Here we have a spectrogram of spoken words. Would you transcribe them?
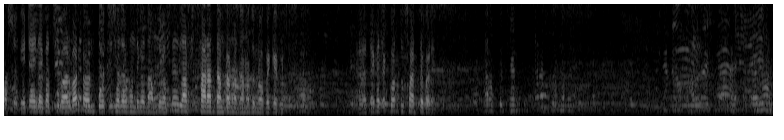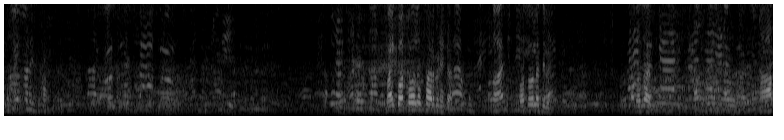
দর্শক এটাই দেখাচ্ছি বারবার কারণ পঁয়ত্রিশ হাজার থেকে দাম দর আছে লাস্ট সারার দামটা আমরা জানার জন্য অপেক্ষা করতেছি দেখা যাক কত ছাড়তে পারে খারাপ করছেন খারাপ? ভাই কত হলে ছাড়বেন এটা? ভাই? কত হলে দিবেন? সাত হাজার? সাত?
